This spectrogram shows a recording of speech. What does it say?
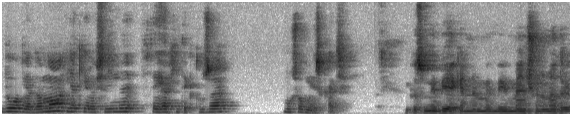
było wiadomo, jakie rośliny w tej architekturze muszą mieszkać. Because maybe I can maybe mention another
